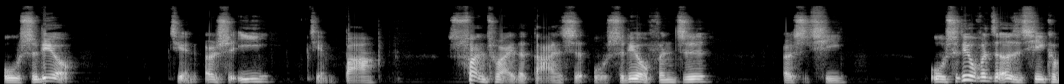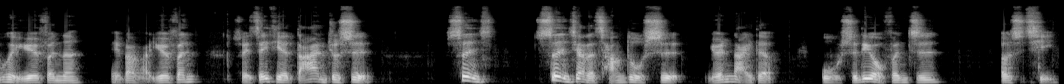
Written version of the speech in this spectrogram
五十六减二十一减八，算出来的答案是五十六分之二十七。五十六分之二十七可不可以约分呢？没办法约分，所以这一题的答案就是剩剩下的长度是原来的五十六分之二十七。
